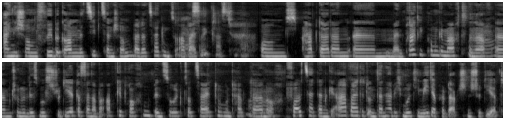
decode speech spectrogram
eigentlich schon früh begonnen, mit 17 schon bei der Zeitung zu Ja, arbeiten. ist krass. Ja. und habe da dann ähm, mein Praktikum gemacht, danach Mhm. ähm, Journalismus studiert, das dann aber abgebrochen, bin zurück zur Zeitung und habe da Mhm. noch Vollzeit dann gearbeitet und dann habe ich Multimedia Production studiert.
